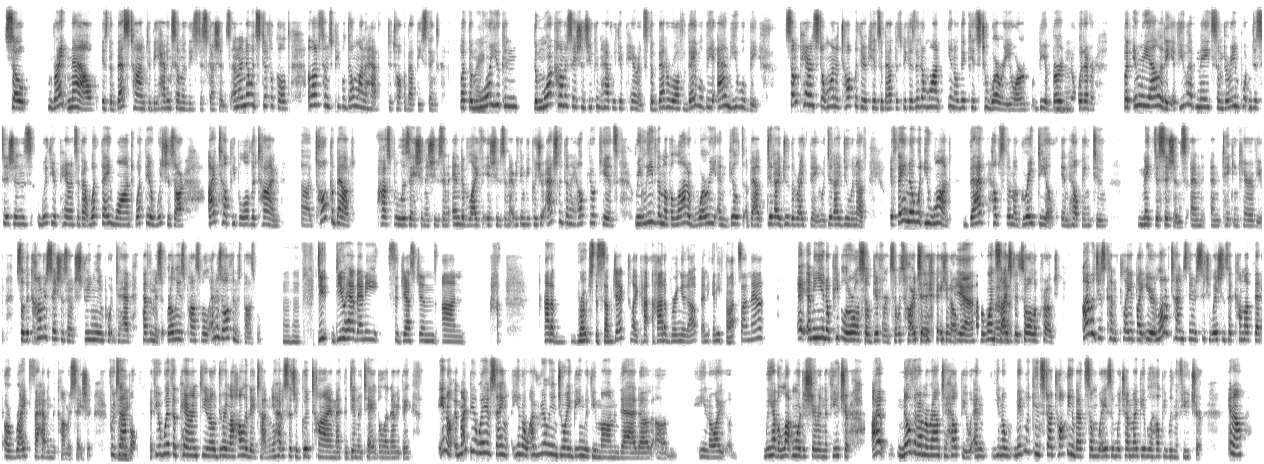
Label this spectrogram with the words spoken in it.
So right now is the best time to be having some of these discussions. And I know it's difficult. A lot of times people don't want to have to talk about these things, but the right. more you can the more conversations you can have with your parents, the better off they will be and you will be. Some parents don't want to talk with their kids about this because they don't want, you know, their kids to worry or be a burden mm-hmm. or whatever. But in reality, if you have made some very important decisions with your parents about what they want, what their wishes are, I tell people all the time uh, talk about hospitalization issues and end of life issues and everything because you're actually going to help your kids relieve them of a lot of worry and guilt about did I do the right thing or did I do enough? If they know what you want, that helps them a great deal in helping to make decisions and and taking care of you. So the conversations are extremely important to have have them as early as possible and as often as possible. Mm-hmm. Do do you have any suggestions on how, how to broach the subject, like how, how to bring it up, and any thoughts on that? I, I, mean, you know, people are all so different, so it's hard to, you know, yeah. have a one size uh-huh. fits all approach. I would just kind of play it by ear. A lot of times there are situations that come up that are ripe for having the conversation. For example, right. if you're with a parent, you know, during a holiday time and you're having such a good time at the dinner table and everything, you know, it might be a way of saying, you know, I really enjoy being with you, mom and dad. Uh, um, you know, I we have a lot more to share in the future. I know that I'm around to help you. And, you know, maybe we can start talking about some ways in which I might be able to help you in the future. You know,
